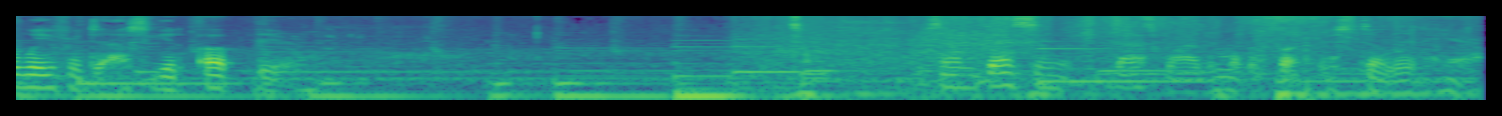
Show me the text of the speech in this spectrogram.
a way for it to actually get up there. So I'm guessing that's why the motherfucker's still in here.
